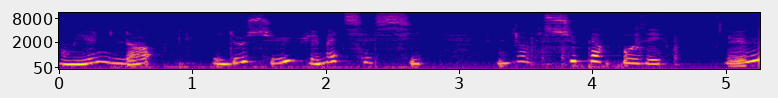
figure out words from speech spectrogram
j'en mets une là. Et dessus, je vais mettre celle-ci. Je vais venir la superposer. Deux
